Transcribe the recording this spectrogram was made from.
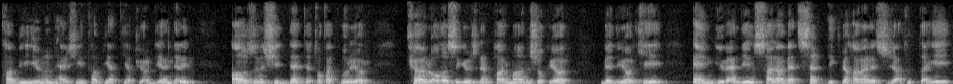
tabiiyunun her şeyi tabiat yapıyor diyenlerin ağzını şiddetle tokat vuruyor. Kör olası gözüne parmağını sokuyor ve diyor ki en güvendiğin salabet, sertlik ve hararet, sıcaklık dahi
